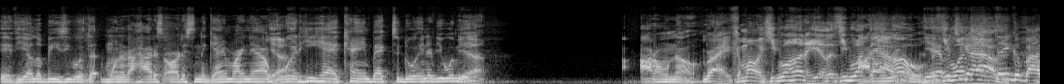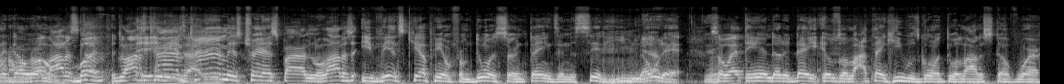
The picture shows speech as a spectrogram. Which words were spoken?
if Yella Beezy was the, one of the hottest artists in the game right now, Yeah. would he had came back to do an interview with me? yeah. I don't know. Right, come on, keep 100. Yeah, let's keep 1,000. I don't know. Let's Yeah, but you gotta think about it though. don't A lot of stuff, But a lot of time, is time has transpired, and a lot of events kept him from doing certain things in the city. You know Mm-hmm. Yeah. that. Yeah. So at the end of the day, it was a lot. I think he was going through a lot of stuff where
